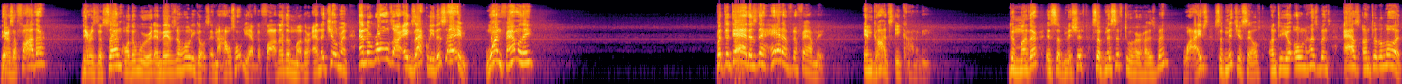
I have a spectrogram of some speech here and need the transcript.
There's a Father, there is the Son or the Word, and there's the Holy Ghost. In the household, you have the Father, the Mother, and the children. And the roles are exactly the same one family. But the dad is the head of the family in God's economy. The mother is submissive, submissive to her husband. Wives, submit yourselves unto your own husbands as unto the Lord.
